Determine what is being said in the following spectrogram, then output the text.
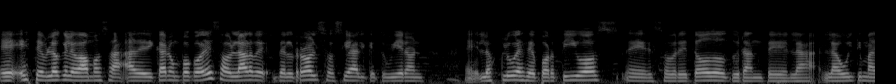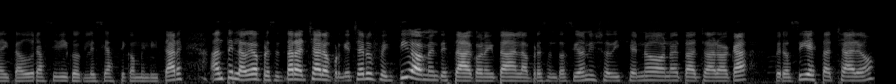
eh, este bloque lo vamos a, dedicar un poco a eso, a hablar del rol social que tuvieron eh, los clubes deportivos, eh, sobre todo durante la, última dictadura cívico-eclesiástico-militar. Antes la voy a presentar a Charo, porque Charo efectivamente estaba conectada en la presentación y yo dije, no, no está Charo acá, pero sí está Charo.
